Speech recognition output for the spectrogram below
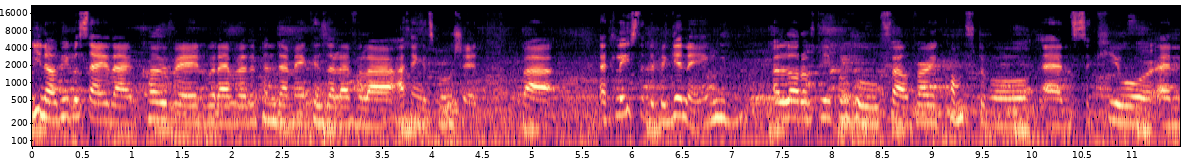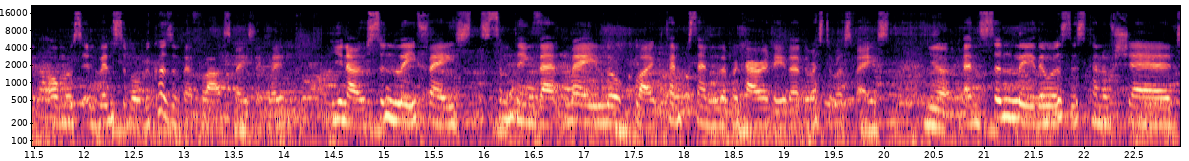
You know, people say that COVID, whatever, the pandemic is a leveler. I think it's bullshit. But at least at the beginning, a lot of people who felt very comfortable and secure and almost invincible because of their class, basically, you know, suddenly faced something that may look like 10% of the precarity that the rest of us face. Yeah. And suddenly there was this kind of shared,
